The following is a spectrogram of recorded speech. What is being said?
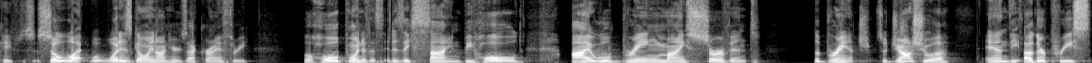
Okay, so what? What is going on here? Zechariah 3. The whole point of this it is a sign. Behold, I will bring my servant the branch. So Joshua and the other priests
